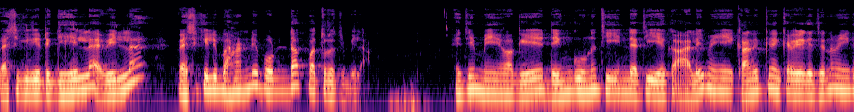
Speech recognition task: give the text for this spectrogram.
වැසිකිළියට ගිහිල්ලා ඇවිල්ලා වැසිකිලි බහන්නේ පොඩ්ඩක් වතුර තිබිලා. ඉතින් මේ වගේ ඩෙන්ගු උණ තියෙන්න ඇති ඒ කාලේ මේ කණික් කෙනෙක් කවිලක තියෙන මේක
